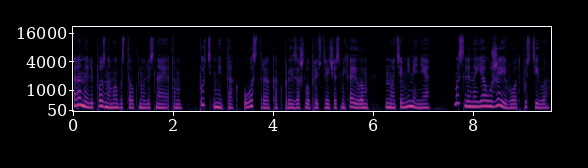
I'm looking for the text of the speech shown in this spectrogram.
Рано или поздно мы бы столкнулись на этом. Пусть не так остро, как произошло при встрече с Михаилом, но тем не менее. Мысленно я уже его отпустила,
